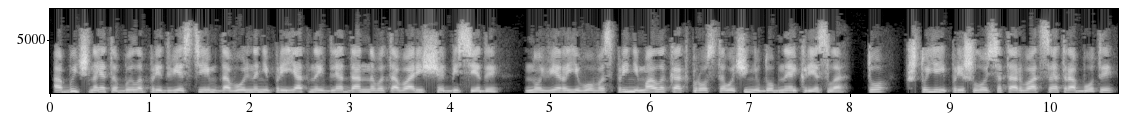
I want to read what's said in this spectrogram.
Обычно это было предвестием довольно неприятной для данного товарища беседы, но Вера его воспринимала как просто очень удобное кресло. То, что ей пришлось оторваться от работы,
